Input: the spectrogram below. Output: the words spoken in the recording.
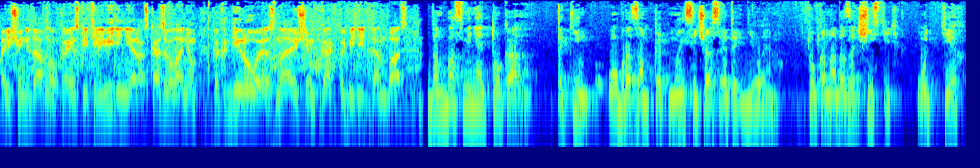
А еще недавно украинское телевидение рассказывало о нем как о герое, знающем, как победить Донбасс. Донбасс менять только таким образом, как мы сейчас это и делаем. Только надо зачистить от тех,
